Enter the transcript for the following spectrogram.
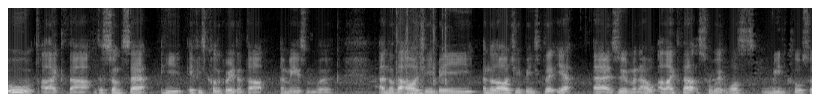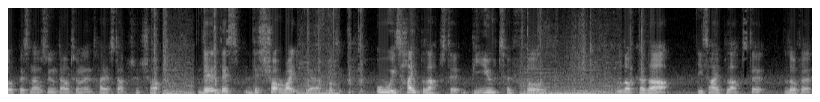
Ooh, I like that. The sunset, he if he's color graded that, amazing work. Another RGB, another RGB split, yeah. Uh, zooming out, I like that. So it was really close up. It's now zoomed out to an entire establishment shot. This this, this shot right here. Ooh, he's hyperlapsed it. Beautiful. Look at that. He's hyperlapsed it. Love it.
